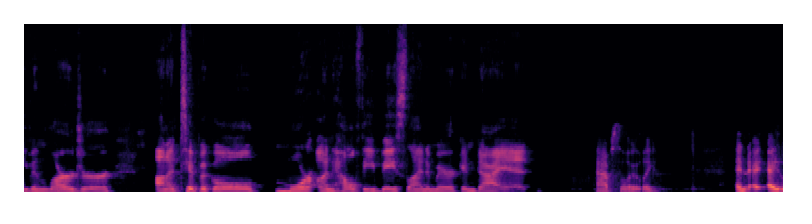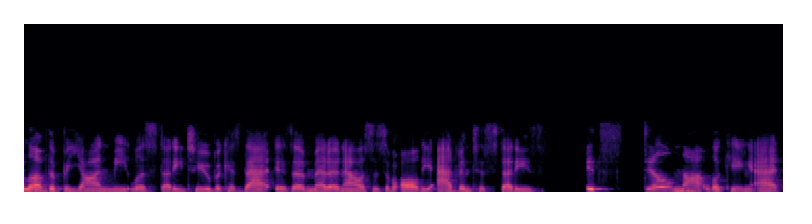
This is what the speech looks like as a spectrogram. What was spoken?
even larger on a typical, more unhealthy baseline American diet. Absolutely. And I, I love the Beyond Meatless study too, because that is a meta analysis of all the Adventist studies. It's still not looking at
